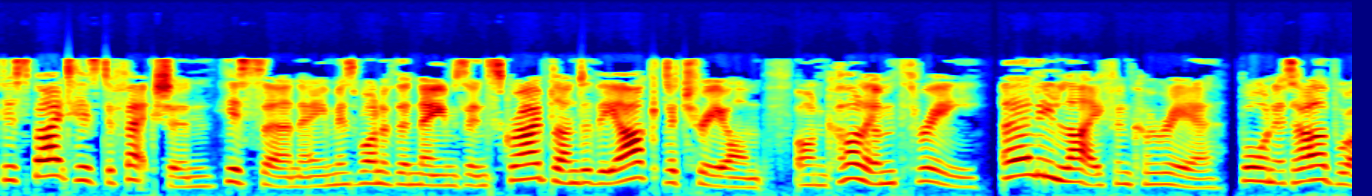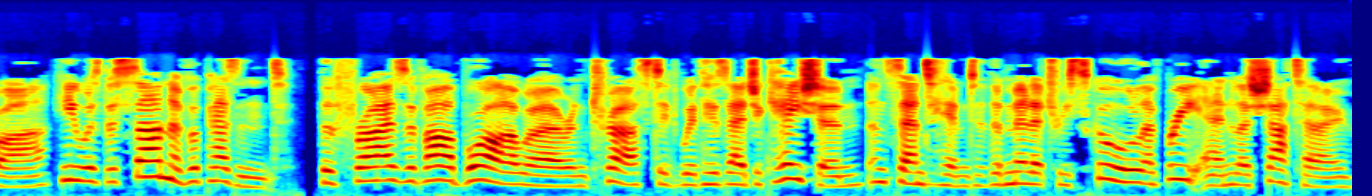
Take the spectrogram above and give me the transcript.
Despite his defection, his surname is one of the names inscribed under the Arc de Triomphe, on column 3. Early life and career. Born at Arbois, he was the son of a peasant. The friars of Arbois were entrusted with his education, and sent him to the military school of Brienne-le-Château.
